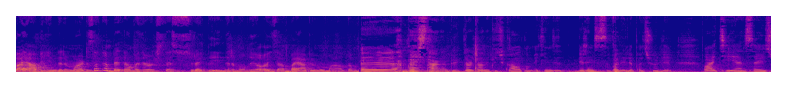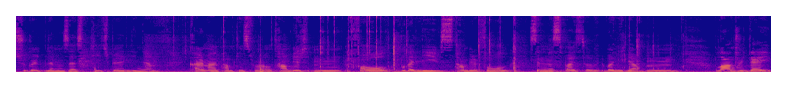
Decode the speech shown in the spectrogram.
Bayağı bir indirim vardı. Zaten Bath Body Works'te sürekli indirim oluyor. O yüzden bayağı bir mum aldım. 5 ee, tane büyük, 4 tane küçük aldım. İkinci, birincisi vanilya patchouli, white tea and sage, sugared lemon zest, peach berliner, caramel pumpkin swirl. Tam bir mm, fall. Bu da leaves. Tam bir fall. Cinnamon Spice Vanilya. Hmm. Laundry Day.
